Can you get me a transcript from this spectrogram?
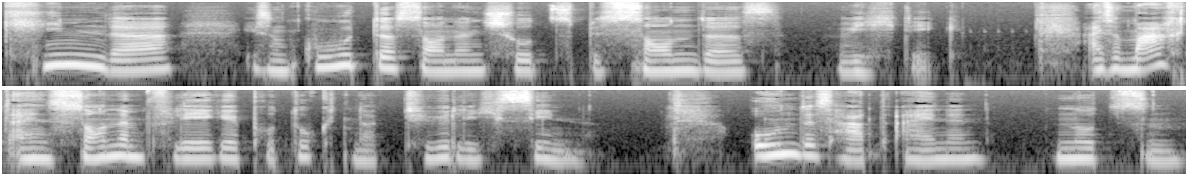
Kinder ist ein guter Sonnenschutz besonders wichtig. Also macht ein Sonnenpflegeprodukt natürlich Sinn. Und es hat einen Nutzen.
